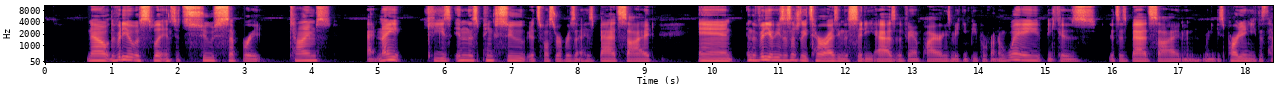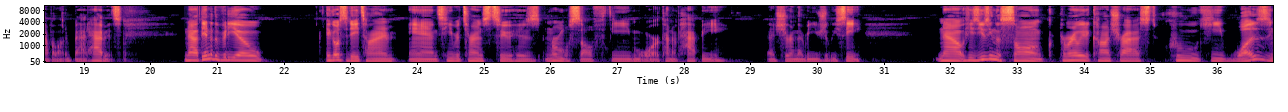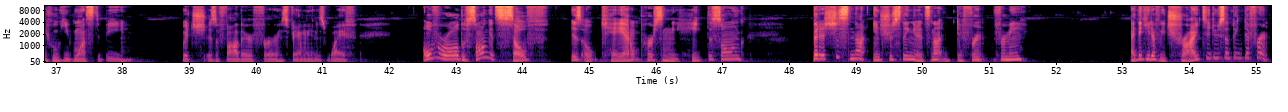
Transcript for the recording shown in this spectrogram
Now, the video is split into two separate times. At night, he's in this pink suit. It's supposed to represent his bad side. And in the video, he's essentially terrorizing the city as a vampire. He's making people run away because it's his bad side, and when he's partying, he to have a lot of bad habits. Now, at the end of the video, it goes to daytime, and he returns to his normal self, the more kind of happy Ed Sheeran that we usually see. Now, he's using the song primarily to contrast who he was and who he wants to be which is a father for his family and his wife. Overall, the song itself is okay. I don't personally hate the song, but it's just not interesting and it's not different for me. I think he definitely tried to do something different,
